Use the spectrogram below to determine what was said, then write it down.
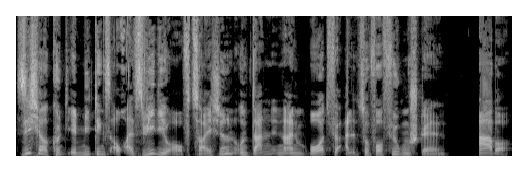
Sicher könnt ihr Meetings auch als Video aufzeichnen und dann in einem Ort für alle zur Verfügung stellen. Aber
